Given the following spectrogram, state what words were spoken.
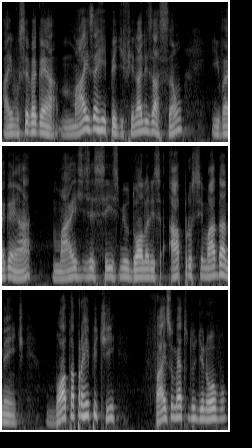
Aí você vai ganhar mais RP de finalização e vai ganhar mais 16 mil dólares aproximadamente. Bota para repetir, faz o método de novo,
